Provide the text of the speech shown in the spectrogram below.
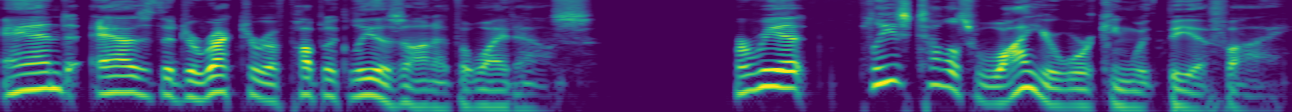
and as the Director of Public Liaison at the White House. Maria, please tell us why you're working with BFI.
